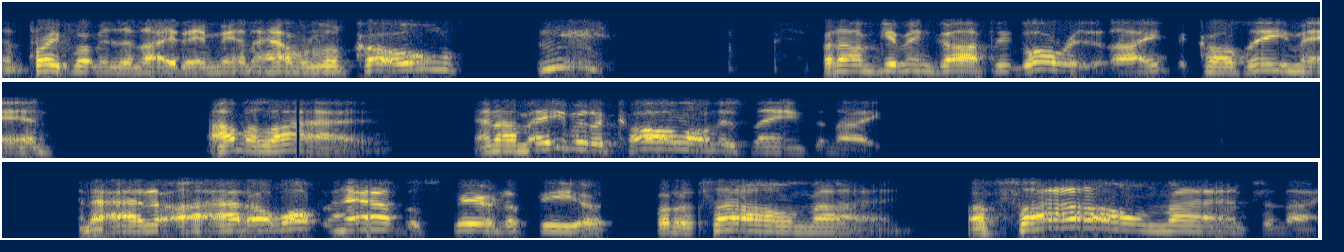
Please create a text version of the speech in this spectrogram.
And pray for me tonight, amen. I have a little cold. But I'm giving God the glory tonight because, amen, I'm alive. And I'm able to call on his name tonight. And I, I don't want to have the spirit of fear, but a sound mind. A sound mind tonight.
